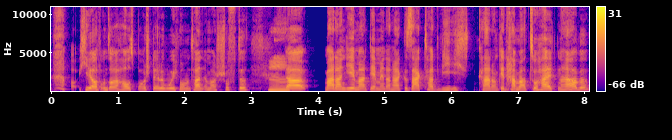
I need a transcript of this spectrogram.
hier auf unserer Hausbaustelle, wo ich momentan immer schufte, mhm. da war dann jemand, der mir dann halt gesagt hat, wie ich, keine Ahnung, den Hammer zu halten habe.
